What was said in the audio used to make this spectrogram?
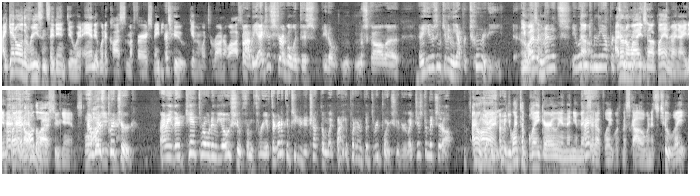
I get all the reasons they didn't do it, and it would have cost them a first, maybe I- two, given what Toronto offered. Bobby, I just struggle with this, you know, Muscala. I mean, he wasn't given the opportunity. He 11 wasn't. minutes? He wasn't No. given the opportunity. I don't know why he's not playing right now. He didn't And- play and- at all and- the last two games. Well, and where's I- Pritchard? I mean, they can't throw it in the ocean from three. If they're going to continue to chuck them, like, why don't you put in a good three point shooter? Like, just to mix it up. I don't All get right. it. I mean- you went to Blake early, and then you mix I- it up late with Muscala when it's too late.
